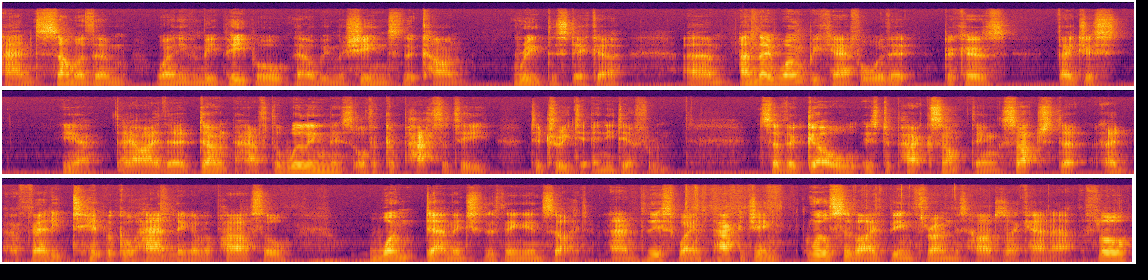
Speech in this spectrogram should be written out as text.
and some of them won't even be people, there'll be machines that can't read the sticker, um, and they won't be careful with it because they just, you know, they either don't have the willingness or the capacity to treat it any different. So the goal is to pack something such that a, a fairly typical handling of a parcel won't damage the thing inside. And this way of packaging will survive being thrown as hard as I can at the floor.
